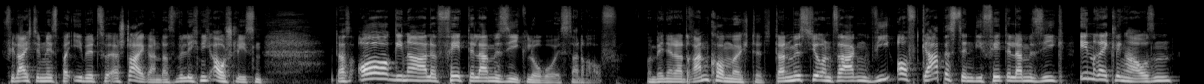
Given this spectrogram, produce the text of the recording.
Vielleicht demnächst bei eBay zu ersteigern, das will ich nicht ausschließen. Das originale Fête de la Musique Logo ist da drauf. Und wenn ihr da drankommen möchtet, dann müsst ihr uns sagen, wie oft gab es denn die Fête de la Musique in Recklinghausen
